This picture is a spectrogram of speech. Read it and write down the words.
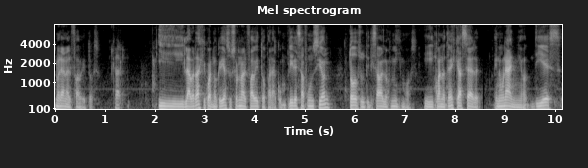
no eran alfabetos. Claro. Y la verdad es que cuando querías usar un alfabeto para cumplir esa función, todos utilizaban los mismos. Y cuando tenés que hacer en un año 10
